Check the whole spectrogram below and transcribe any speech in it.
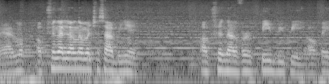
Ayan mo. Optional lang naman siya sabi niya eh. Optional for PvP. Okay.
